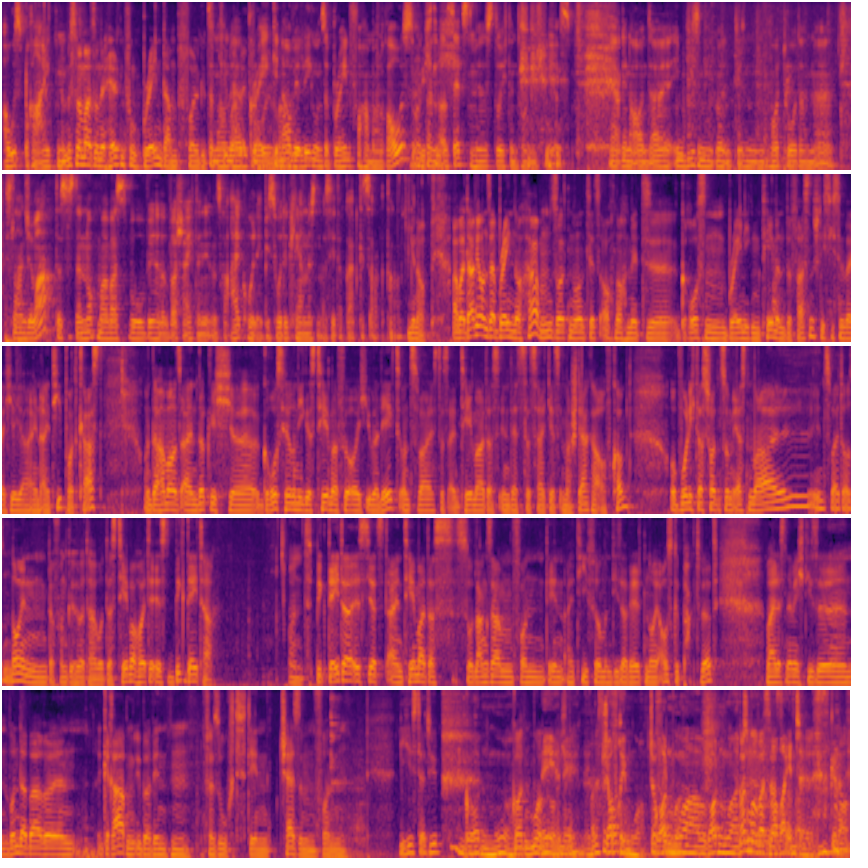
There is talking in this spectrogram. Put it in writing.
ausbreiten. Dann müssen wir mal so eine Heldenfunk Braindump Folge Dann zum machen Thema wir Brain, genau, wir legen unser Brain vorher mal raus und Richtig. dann ersetzen wir es durch den tollen Schliers. ja, genau. Und äh, in, diesem, in diesem Motto dann äh, Slangeva, das ist dann nochmal was, wo wir wahrscheinlich dann in unserer Alkohol-Episode klären müssen, was ihr da gerade gesagt habt. Genau. Aber da wir unser Brain noch haben, sollten wir uns jetzt auch noch mit äh, großen, brainigen Themen befassen. Schließlich sind wir hier ja ein IT-Podcast. Und da haben wir uns ein wirklich äh, großhirniges Thema für euch überlegt. Und zwar ist das ein Thema, das in letzter Zeit jetzt immer stärker aufkommt. Obwohl ich das schon zum ersten Mal in 2009 davon gehört habe. Und das Thema heute ist Big Data. Und Big Data ist jetzt ein Thema, das so langsam von den IT-Firmen dieser Welt neu ausgepackt wird, weil es nämlich diesen wunderbaren Graben überwinden versucht, den Chasm von, wie hieß der Typ? Gordon Moore. Gordon Moore, Nee, ich, nee, ne? nee. War das Geoffrey Gordon? Moore. Geoffrey Gordon Moore. Gordon Moore hat, Gordon Moore, was äh, war bei was Intel. Genau.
